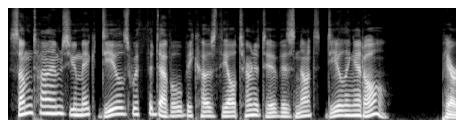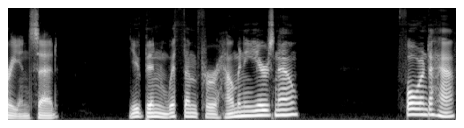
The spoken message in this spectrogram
Sometimes you make deals with the devil because the alternative is not dealing at all, Parian said. You've been with them for how many years now? Four and a half.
